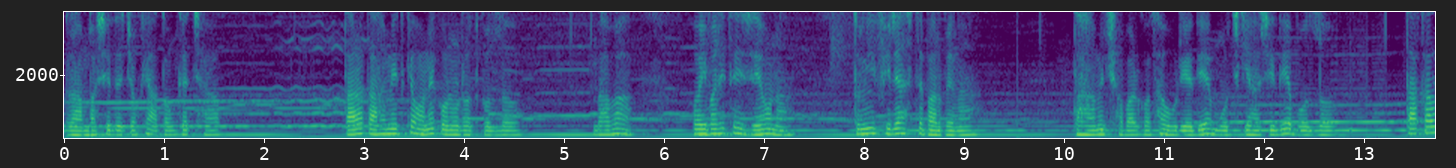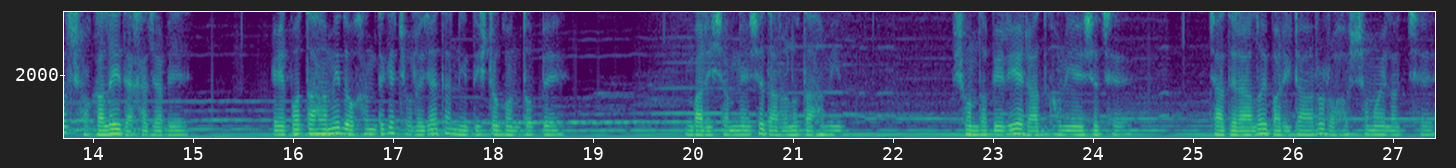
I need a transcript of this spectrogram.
গ্রামবাসীদের চোখে আতঙ্কের ছাপ। তারা তাহমিদকে অনেক অনুরোধ করল, বাবা, ওই বাড়িতে যেও না, তুমি ফিরে আসতে পারবে না। তাহমিদ সবার কথা উড়িয়ে দিয়ে মুচকি হাসি দিয়ে বলল, তা কাল সকালেই দেখা যাবে। এরপর তাহমিদ ওখান থেকে চলে যায় তার নির্দিষ্ট গন্তব্যে। বাড়ির সামনে এসে দাঁড়াল তাহমিদ। সন্ধ্যা পেরিয়ে রাত ঘনিয়ে এসেছে। চাঁদের আলোয় বাড়িটা আরও রহস্যময় লাগছে।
